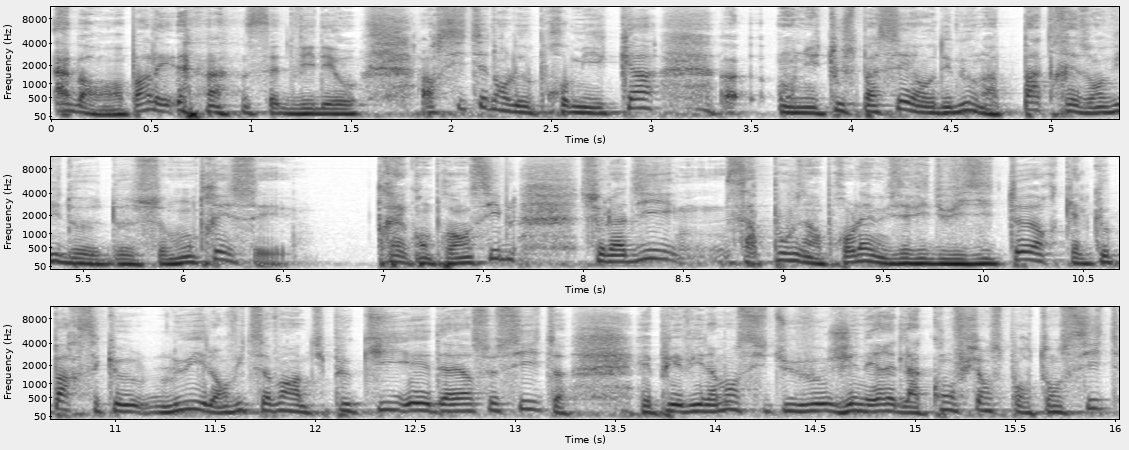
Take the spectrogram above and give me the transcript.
Ah bah on va en parler, cette vidéo. Alors si t'es dans le premier cas, euh, on est tous passés, hein. au début on n'a pas très envie de, de se montrer, c'est très compréhensible. Cela dit, ça pose un problème vis-à-vis du visiteur quelque part, c'est que lui, il a envie de savoir un petit peu qui est derrière ce site. Et puis évidemment, si tu veux générer de la confiance pour ton site,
